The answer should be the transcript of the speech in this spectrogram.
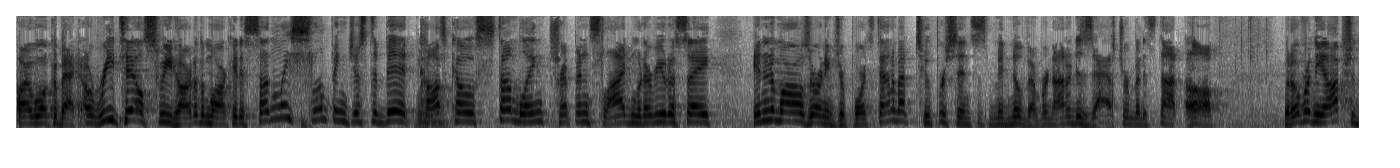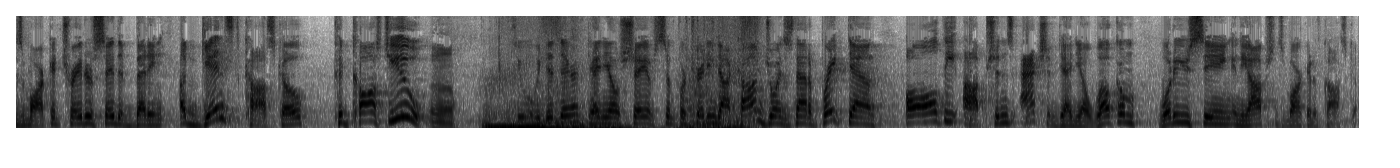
All right, welcome back. A retail sweetheart of the market is suddenly slumping just a bit. Mm. Costco stumbling, tripping, sliding, whatever you want to say. In tomorrow's earnings reports, down about 2% since mid November. Not a disaster, but it's not up. But over in the options market, traders say that betting against Costco could cost you. Mm. See what we did there? Danielle Shay of simplertrading.com joins us now to break down all the options action. Danielle, welcome. What are you seeing in the options market of Costco?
